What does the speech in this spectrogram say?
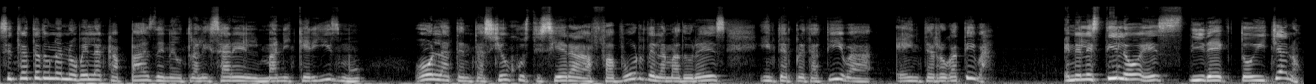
se trata de una novela capaz de neutralizar el maniquerismo o la tentación justiciera a favor de la madurez interpretativa e interrogativa. En el estilo es directo y llano,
